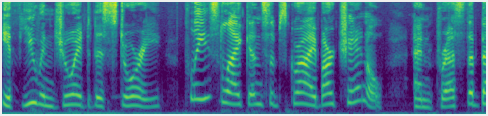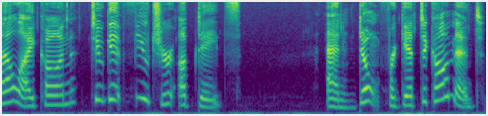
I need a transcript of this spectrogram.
If you enjoyed this story, please like and subscribe our channel and press the bell icon to get future updates. And don't forget to comment.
